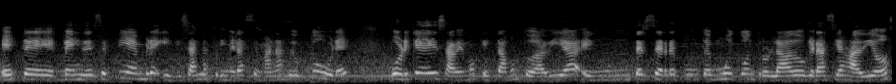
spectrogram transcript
este mes de septiembre y quizás las primeras semanas de octubre, porque sabemos que estamos todavía en un tercer repunte muy controlado, gracias a Dios.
